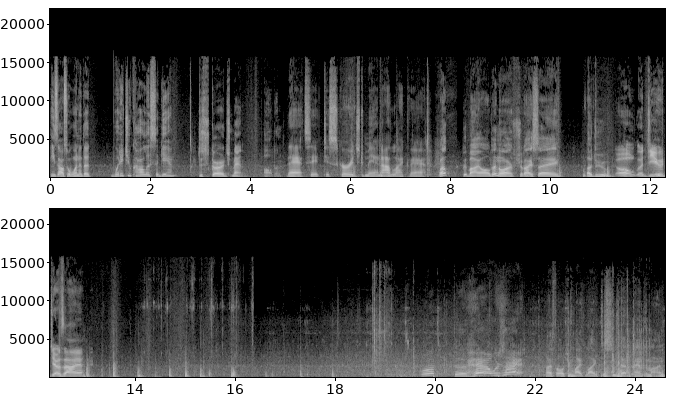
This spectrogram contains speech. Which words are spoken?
He's also one of the. What did you call us again? Discouraged men, Alden. That's it. Discouraged men. I like that. Well, goodbye, Alden, or should I say, adieu. Oh, adieu, Josiah. What the hell was that? I thought you might like to see that pantomime.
